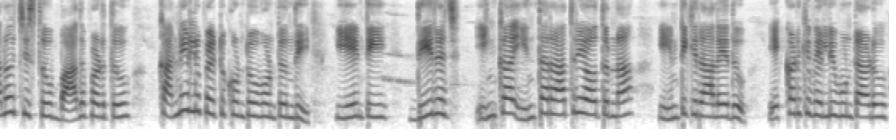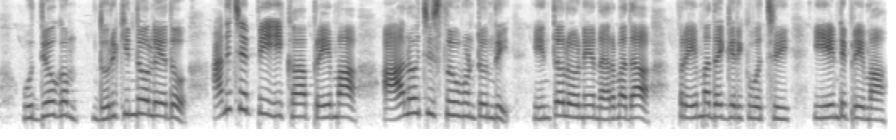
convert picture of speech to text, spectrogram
ఆలోచిస్తూ బాధపడుతూ కన్నీళ్ళు పెట్టుకుంటూ ఉంటుంది. ఏంటి? ధీరజ్ ఇంకా ఇంత రాత్రి అవుతున్నా ఇంటికి రాలేదు. ఎక్కడికి వెళ్ళి ఉంటాడు? ఉద్యోగం దొరికిందో లేదో అని చెప్పి ఇక ప్రేమ ఆలోచిస్తూ ఉంటుంది. ఇంతలోనే నర్మద ప్రేమ దగ్గరికి వచ్చి ఏంటి ప్రేమ?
